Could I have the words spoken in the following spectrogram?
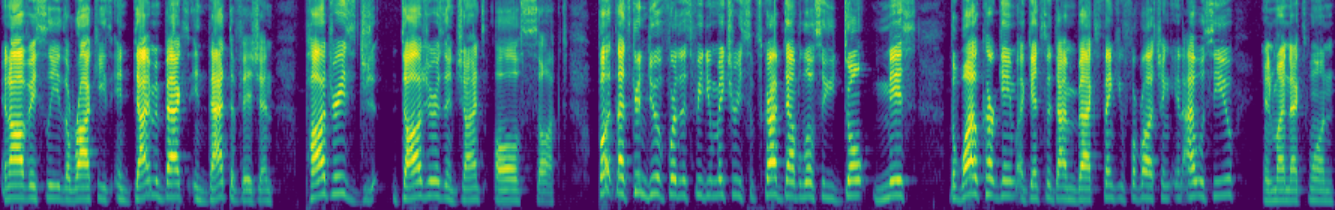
And obviously the Rockies and Diamondbacks in that division. Padres, J Dodgers, and Giants all sucked. But that's going to do it for this video. Make sure you subscribe down below so you don't miss the wild card game against the Diamondbacks. Thank you for watching, and I will see you in my next one.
